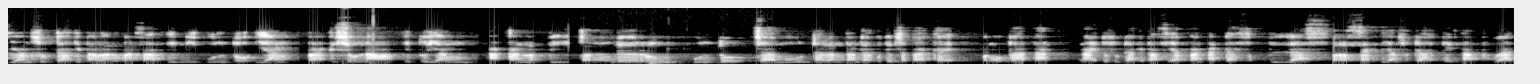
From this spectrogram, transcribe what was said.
yang sudah kita lakukan saat ini untuk yang tradisional itu yang akan lebih cenderung untuk jamu dalam tanda kutip sebagai pengobatan. Nah itu sudah kita siapkan ada 11 resep yang sudah kita buat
